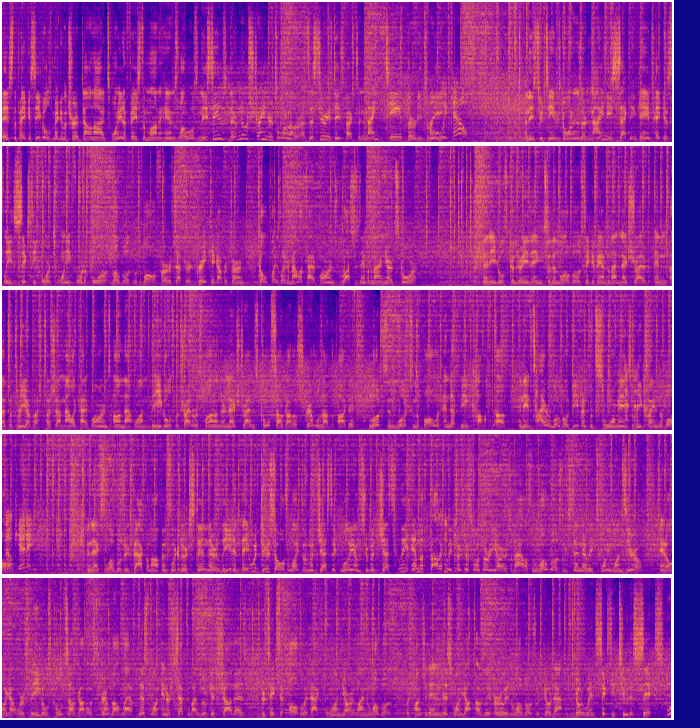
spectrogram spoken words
It's the Pecos Eagles making the trip down I-20 to face the Monahans Lobos. And these teams, they're no stranger to one another as this series dates back to 1933. Holy cow. And these two teams going into their 92nd game, Pecos leads 64-24 to 4. Lobos with the ball first after a great kickoff return. Cole plays later. Malachi Barnes rushes in for the nine-yard score. Then the Eagles couldn't do anything, so then the Lobos take advantage of that next drive, and uh, it's a three-yard rush touchdown. Malachi Barnes on that one. The Eagles would try to respond on their next drive as Colt Salgado scrambles out of the pocket, looks and looks, and the ball would end up being coughed up, and the entire Lobo defense would swarm in to reclaim the ball. No kidding. And next, the Lobos would be back on offense, looking to extend their lead, and they would do so with the legs of Majestic Williams, who majestically and methodically took this one 30 yards to the house, and the Lobos would extend their lead 21-0. And it only got worse for the Eagles. Colt Salgado scrambled out left. This one intercepted by Lucas Chavez, who takes it all the way back to the one-yard line. The Lobos would punch it in, and this one got ugly early, and the Lobos would go down, go to win 62 to 6.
